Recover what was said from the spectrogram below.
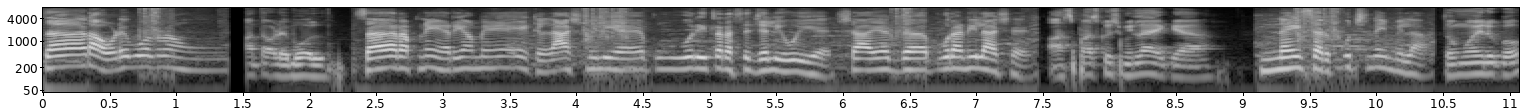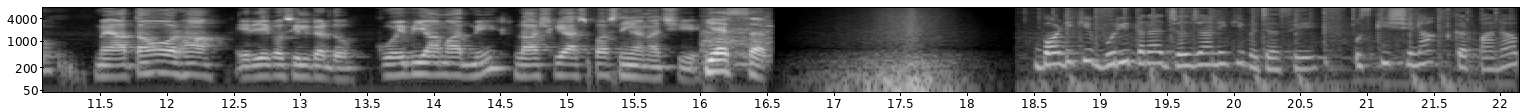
सर आवड़े बोल रहा हूँ। हाँ बोल। सर अपने एरिया में एक लाश मिली है पूरी तरह से जली हुई है। शायद पुरानी लाश है। आसपास कुछ मिला है क्या? नहीं सर कुछ नहीं मिला। तुम वहीं रुको मैं आता हूँ और हाँ एरिया को सील कर दो। कोई भी आम आदमी लाश के आसपास नहीं आना चाहिए। यस सर बॉडी के बुरी तरह जल जाने की वजह से उसकी शिनाख्त कर पाना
